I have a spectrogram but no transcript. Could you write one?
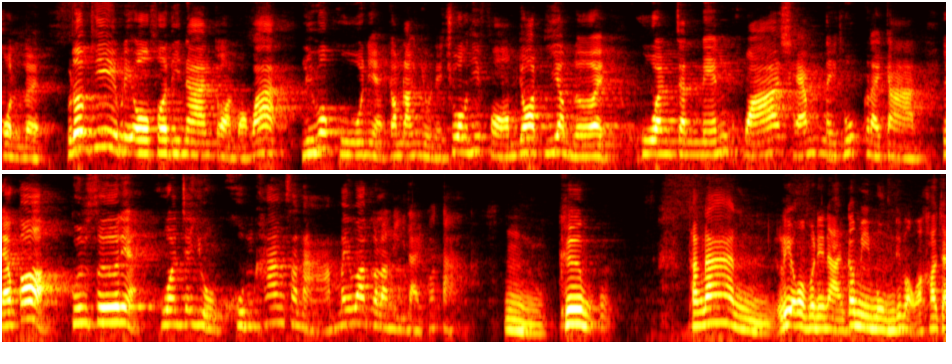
คนเลย เริ่มที่ริโอเฟอร์ดินานก่อนบอกว่าลิเวอร์พูลเนี่ยกำลังอยู่ในช่วงที่ฟอร์มยอดเยี่ยมเลย ควรจะเน้นคว้าแชมป์ในทุกรายการ แล้วก็กุนซือเนี่ยควรจะอยู่คุมข้างสนามไม่ว่ากรณีใดก็ตาม อืมคือทางด้านริโอเฟอร์ดินานด์ก็มีมุมที่บอกว่าเข้าใจ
